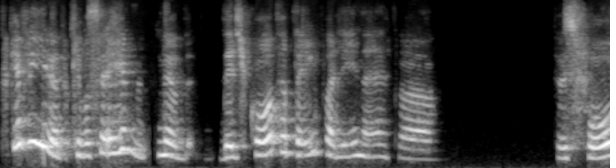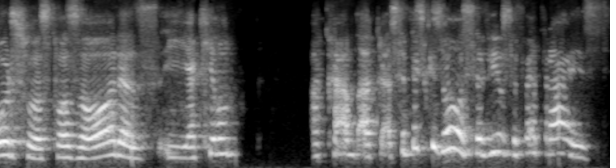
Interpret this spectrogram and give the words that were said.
porque vira, porque você, meu, dedicou teu tempo ali, né? Tua, teu esforço, as tuas horas, e aquilo acaba. Você pesquisou, você viu, você foi atrás,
